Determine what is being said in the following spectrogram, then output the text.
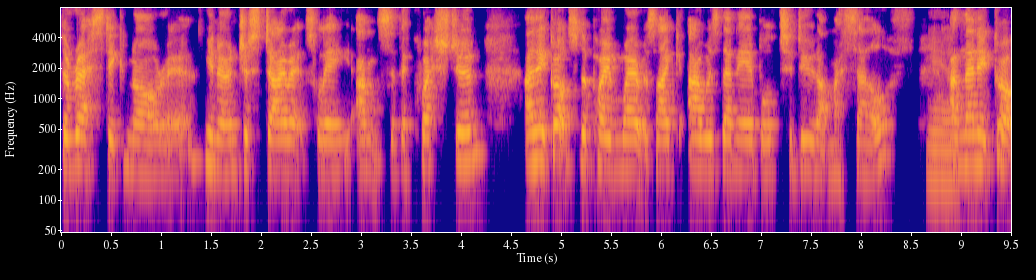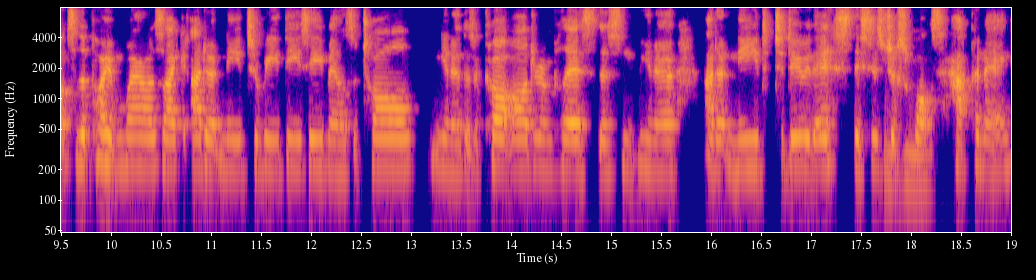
the rest ignore it, you know, and just directly answer the question. And it got to the point where it was like I was then able to do that myself. Yeah. And then it got to the point where I was like, I don't need to read these emails at all. You know, there's a court order in place. There's, you know, I don't need to do this. This is just mm-hmm. what's happening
